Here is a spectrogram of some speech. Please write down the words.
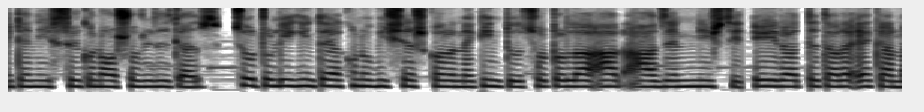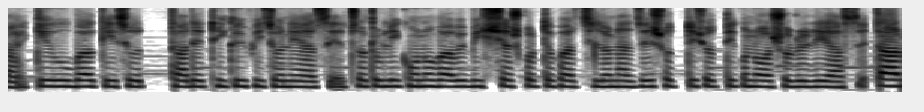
এটা নিশ্চয়ই কোনো অশরীর কাজ। ছোটলি কিন্তু এখনও বিশ্বাস করে না, কিন্তু ছোটলা আর আজেন নিশ্চিত, এই রাতে তারা একা নয়। কেউ বা কিছু তাদের ঠিকই পিছনে আছে। ছোটলি কোনোভাবে বিশ্বাস করতে পারছিল না যে সত্যি সত্যি কোনো অশরীরী আছে। তার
